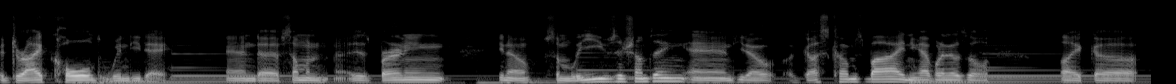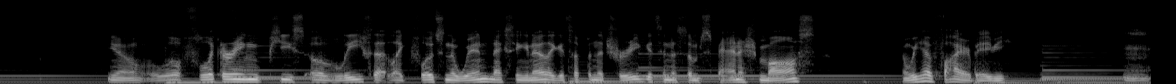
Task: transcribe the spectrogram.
A dry, cold, windy day. And uh, if someone is burning, you know, some leaves or something, and you know, a gust comes by, and you have one of those little like uh you know a little flickering piece of leaf that like floats in the wind. Next thing you know that gets up in the tree gets into some spanish moss and we have fire baby. Mm.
